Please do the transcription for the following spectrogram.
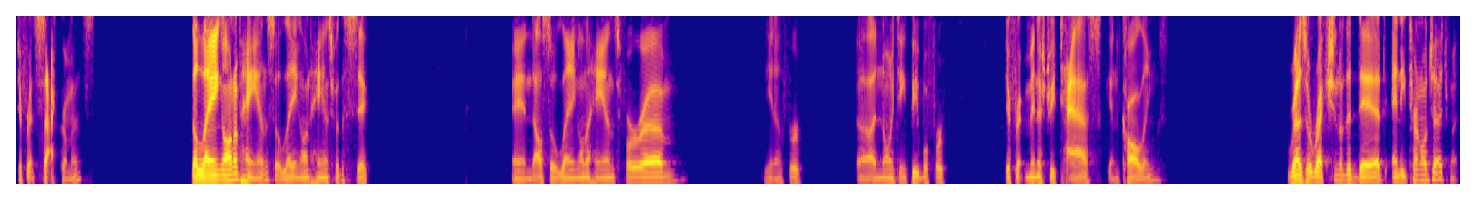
different sacraments. The laying on of hands, so laying on hands for the sick, and also laying on the hands for, um, you know, for uh, anointing people for different ministry tasks and callings, resurrection of the dead, and eternal judgment.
